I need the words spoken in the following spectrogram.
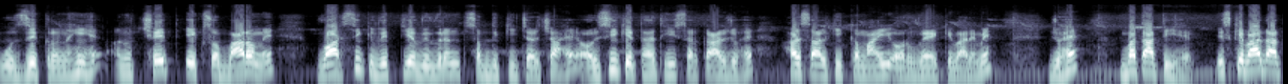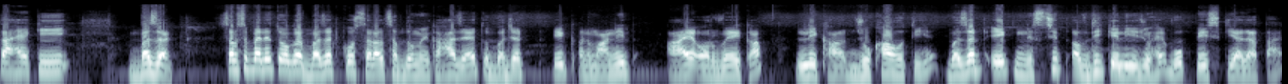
वो ज़िक्र नहीं है। अनुच्छेद 112 में वार्षिक वित्तीय विवरण शब्द की चर्चा है और इसी के तहत ही सरकार जो है, हर साल की कमाई और व्यय के बारे में जो है, बताती है। इसके बाद आता है कि बजट। सबसे पहले तो अगर बजट को सरल शब्दों में कहा जाए तो बजट एक अनुमानित आय और व्यय का लेखा, जोखा होती है। बजट एक निश्चित अवधि के लिए जो है, वो पेश किया जाता है।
